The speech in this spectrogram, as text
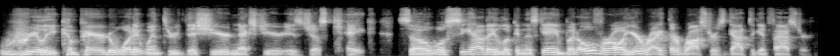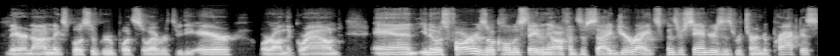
really compared to what it went through this year, next year is just cake. So we'll see how they look in this game. But overall, you're right. Their roster's got to get faster. They are not an explosive group whatsoever through the air or on the ground. And, you know, as far as Oklahoma State on the offensive side, you're right. Spencer Sanders has returned to practice.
